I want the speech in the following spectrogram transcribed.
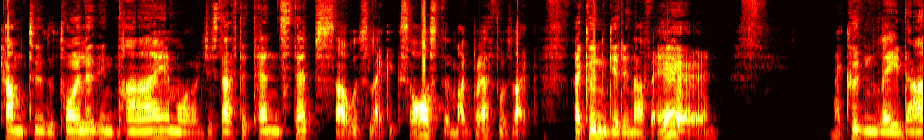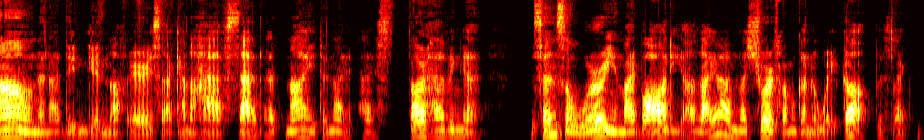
come to the toilet in time or just after 10 steps i was like exhausted. My breath was like i couldn't get enough air and i couldn't lay down and i didn't get enough air so i kind of half sat at night and i, I start having a, a sense of worry in my body. I like i'm not sure if i'm going to wake up. It's like the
